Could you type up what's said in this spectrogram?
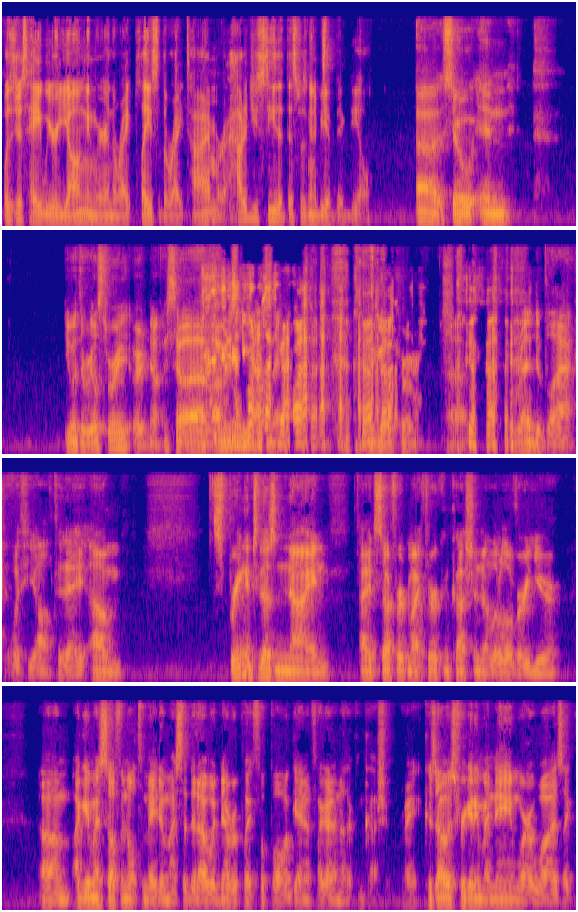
Was just hey, we were young and we were in the right place at the right time, or how did you see that this was going to be a big deal? Uh, so in you want the real story or no? So uh, I'm going to keep asking that. we go from uh, red to black with y'all today. Um, spring in 2009, I had suffered my third concussion a little over a year. Um, I gave myself an ultimatum. I said that I would never play football again if I got another concussion, right? Because I was forgetting my name, where I was, like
